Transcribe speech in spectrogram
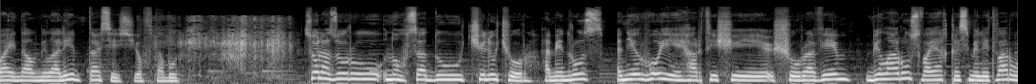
байналмилалӣ таъсис ёфта буд. Соли 1944 ҳамин рӯз нерӯҳои артиши шӯравӣ беларус ва як қисми литваро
